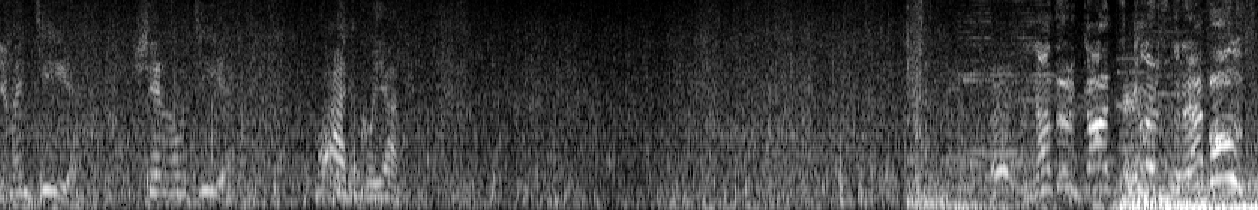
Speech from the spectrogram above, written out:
يمنتية شرهوتية فؤاد كويات Another God's cursed rebel?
